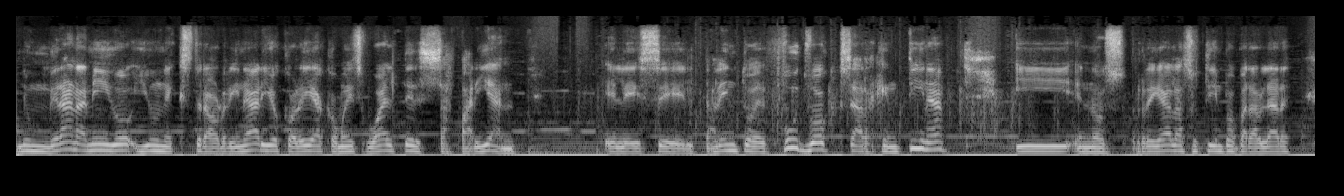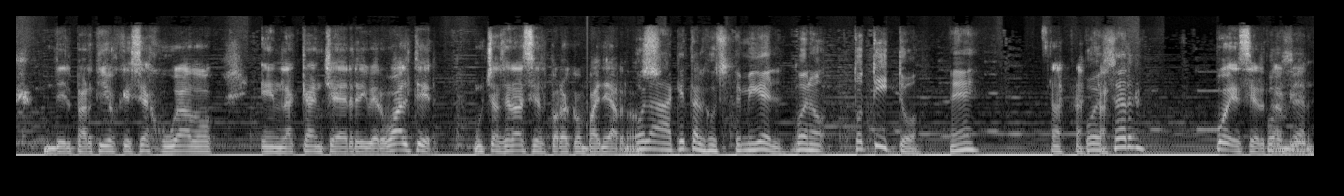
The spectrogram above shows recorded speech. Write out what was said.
de un gran amigo y un extraordinario colega como es Walter Zafarian, él es el talento de Footbox Argentina y nos regala su tiempo para hablar del partido que se ha jugado en la cancha de River. Walter, muchas gracias por acompañarnos. Hola, ¿qué tal José Miguel? Bueno, Totito, ¿eh? ¿Puede ser? Puede ser también.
